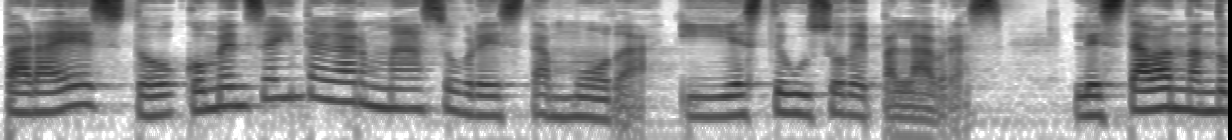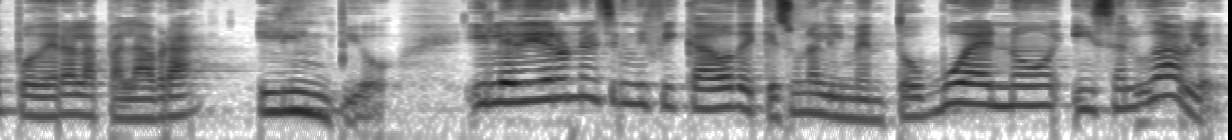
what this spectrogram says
Para esto, comencé a indagar más sobre esta moda y este uso de palabras le estaban dando poder a la palabra limpio y le dieron el significado de que es un alimento bueno y saludable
